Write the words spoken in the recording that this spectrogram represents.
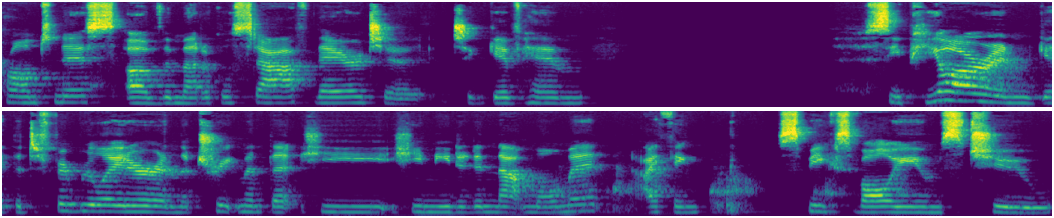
promptness of the medical staff there to to give him CPR and get the defibrillator and the treatment that he he needed in that moment, I think speaks volumes to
